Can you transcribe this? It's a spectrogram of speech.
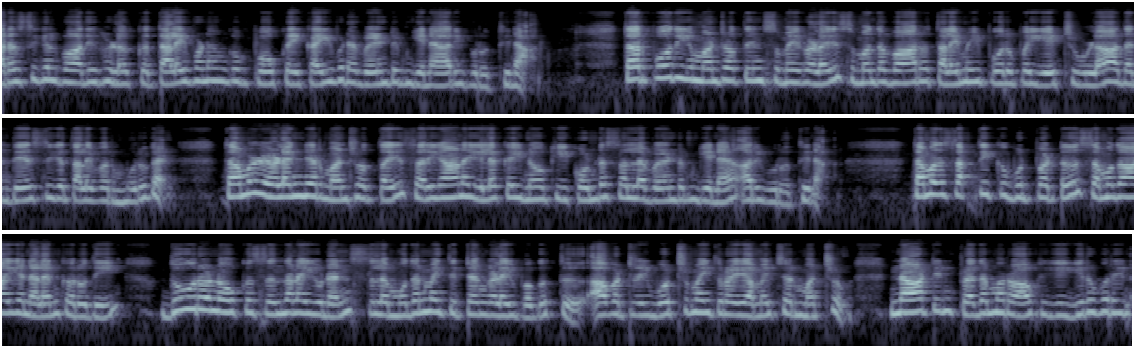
அரசியல்வாதிகளுக்கு தலைவணங்கும் போக்கை கைவிட வேண்டும் என அறிவுறுத்தினார். தற்போது இம்மன்றத்தின் சுமைகளை சுமந்தவாறு தலைமை பொறுப்பை ஏற்றுள்ள அதன் தேசிய தலைவர் முருகன் தமிழ் இளைஞர் மன்றத்தை சரியான இலக்கை நோக்கி கொண்டு செல்ல வேண்டும் என அறிவுறுத்தினார். தமது சக்திக்கு உட்பட்டு சமுதாய நலன் கருதி தூர நோக்கு சிந்தனையுடன் சில முதன்மை திட்டங்களை வகுத்து அவற்றை ஒற்றுமைத்துறை அமைச்சர் மற்றும் நாட்டின் பிரதமர் ஆகிய இருவரின்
